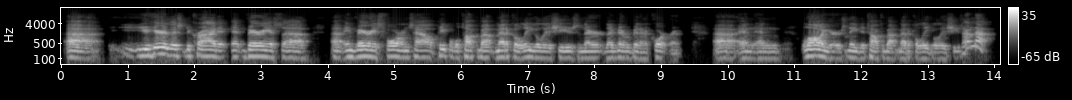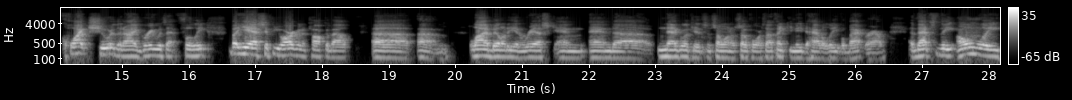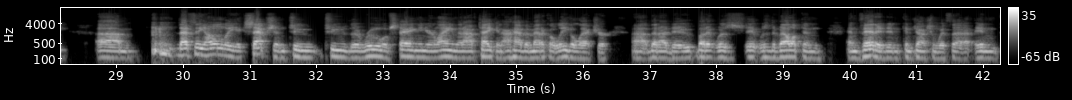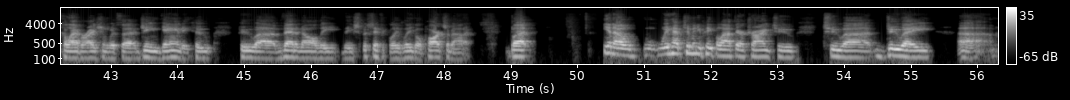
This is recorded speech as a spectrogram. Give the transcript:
Uh, you hear this decried at, at various in various forums how people will talk about medical legal issues and they're they've never been in a courtroom uh, and and lawyers need to talk about medical legal issues i'm not quite sure that i agree with that fully but yes if you are going to talk about uh, um, liability and risk and and uh, negligence and so on and so forth i think you need to have a legal background that's the only um, that's the only exception to to the rule of staying in your lane that I've taken. I have a medical legal lecture uh, that I do, but it was it was developed and and vetted in conjunction with uh, in collaboration with uh, Gene Gandy, who who uh, vetted all the the specifically legal parts about it. But you know, we have too many people out there trying to to uh, do a uh,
